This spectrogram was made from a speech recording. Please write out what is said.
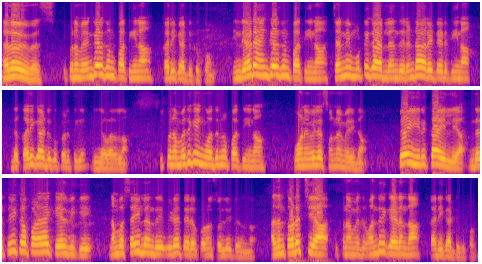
ஹலோ யூவர்ஸ் இப்போ நம்ம எங்க இருக்குன்னு பார்த்தீங்கன்னா கரிக்காட்டு குப்பம் இந்த இடம் எங்க இருக்குன்னு பார்த்தீங்கன்னா சென்னை முட்டைக்காடுல இருந்து ரெண்டாவது ரேட் எடுத்தீங்கன்னா இந்த கரிக்காட்டுக்கு குப்பத்துக்கு நீங்கள் வரலாம். இப்போ நம்ம எதுக்கு இங்க வந்துருன்னு பார்த்தீங்கன்னா போன வேலை சொன்ன மாதிரி தான் பேய் இருக்கா இல்லையா? இந்த தீர்க்கப்படாத கேள்விக்கு நம்ம சைட்லேருந்து விட தேடப்படும் சொல்லிட்டு இருந்தோம். அதன் தொடர்ச்சியா இப்போ நம்ம வந்திருக்க இடம் தான் கரிக்காட்டு குப்பம்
